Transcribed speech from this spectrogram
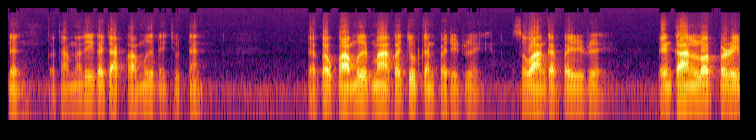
หนึ่ง ก็ทำหน้าที่กระจัดความมืดในจุดนั้น แล้วก็ความมืดมากก็จุดกันไปเรื่อยๆ สว่างกันไปเรื่อยๆ เป็นการลดปริ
